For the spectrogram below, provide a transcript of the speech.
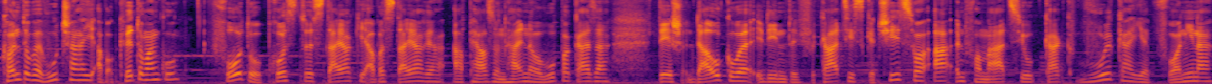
kontowe wuczahi abo kwitowanku, foto prosty stajarki abo stajarja a personalnego wupokaza, też dałkowe identyfikacijskie czísło a informaciju, jak wulka je płonina,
